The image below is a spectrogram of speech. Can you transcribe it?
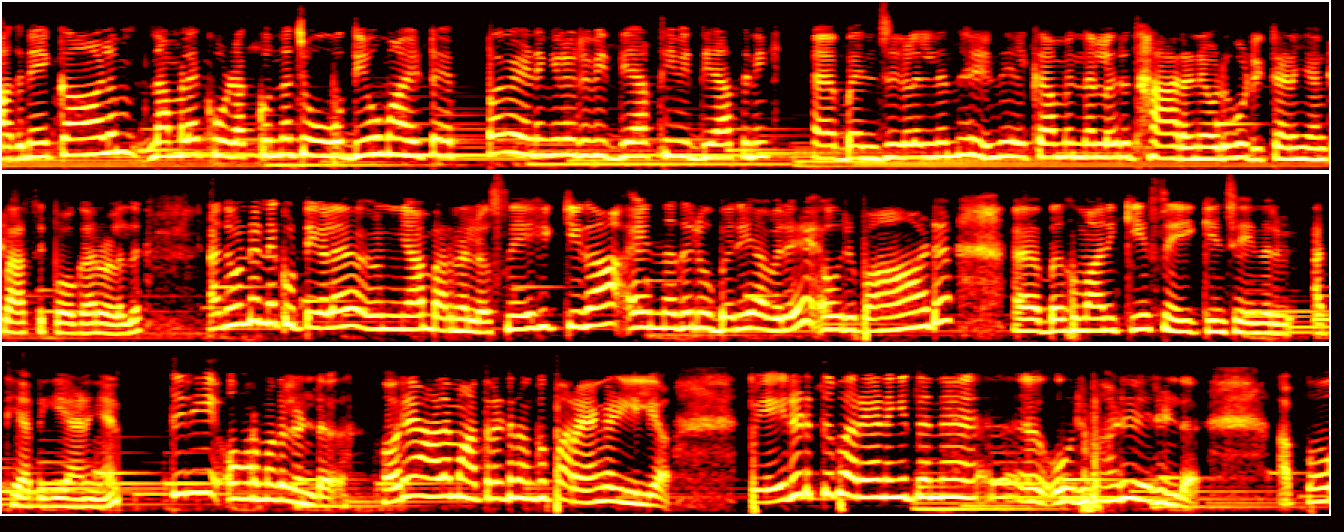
അതിനേക്കാളും നമ്മളെ കുഴക്കുന്ന ചോദ്യവുമായിട്ട് എപ്പോൾ വേണമെങ്കിലും ഒരു വിദ്യാർത്ഥി വിദ്യാർത്ഥിനി ബെഞ്ചുകളിൽ നിന്ന് എഴുന്നേൽക്കാം എന്നുള്ളൊരു ധാരണയോട് കൂടിയിട്ടാണ് ഞാൻ ക്ലാസ്സിൽ പോകാറുള്ളത്. അതുകൊണ്ട് തന്നെ കുട്ടികളെ ഞാൻ പറഞ്ഞല്ലോ സ്നേഹിക്കുക എന്നതിലുപരി അവരെ ഒരുപാട് ബഹുമാനിക്കുകയും സ്നേഹിക്കുകയും ചെയ്യുന്നൊരു അധ്യാപികയാണ് ഞാൻ. ഒത്തിരി ഓർമ്മകളുണ്ട്. ഒരാളെ മാത്രമായിട്ട് നമുക്ക് പറയാൻ കഴിയില്ല. പേരെടുത്ത് പറയുകയാണെങ്കിൽ തന്നെ ഒരുപാട് പേരുണ്ട്. അപ്പോൾ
